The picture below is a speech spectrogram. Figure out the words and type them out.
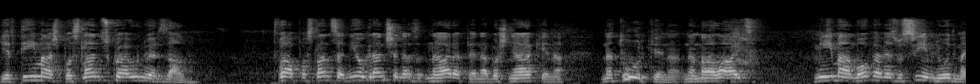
Jer ti imaš poslancu koja je univerzalna. Tvoja poslanca nije ograničena na Arape, na Bošnjake, na, na Turke, na, na Malajce. Mi imamo obavezu svim ljudima.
